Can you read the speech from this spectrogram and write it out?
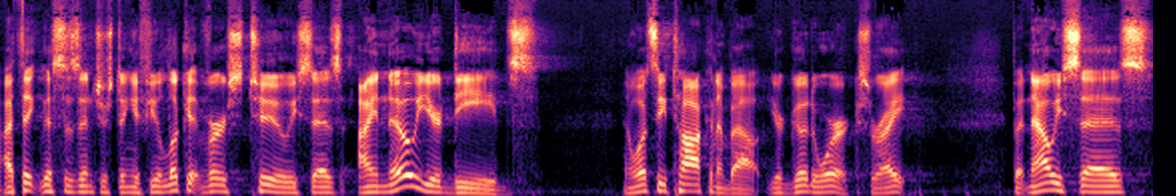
I think this is interesting. If you look at verse 2, he says, I know your deeds. And what's he talking about? Your good works, right? But now he says,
